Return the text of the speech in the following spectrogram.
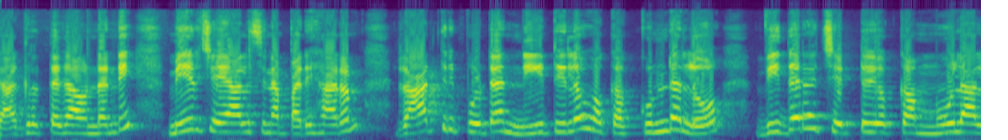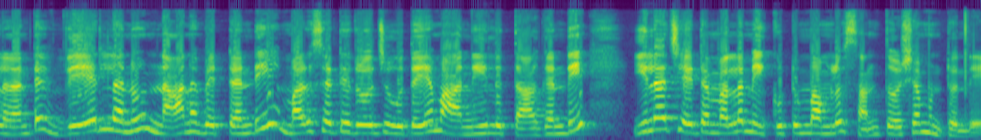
జాగ్రత్తగా ఉండండి. మీరు చేయాల్సిన పరిహారం రాత్రిపూట నీటిలో ఒక కుండలో విదర చెట్టు యొక్క మూలాలను అంటే వేర్లను నానబెట్టండి. మరుసటి రోజు ఉదయం ఆ నీళ్ళు తాగండి. ఇలా చేయటం వల్ల మీ కుటుంబంలో సంతోషం ఉంటుంది.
